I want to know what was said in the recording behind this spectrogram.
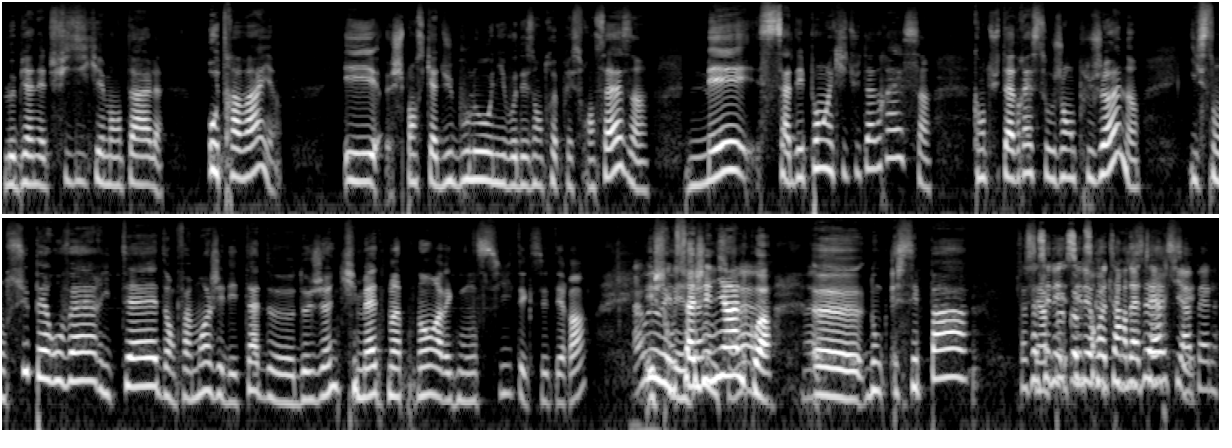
le bien-être physique et mental au travail. Et je pense qu'il y a du boulot au niveau des entreprises françaises, mais ça dépend à qui tu t'adresses. Quand tu t'adresses aux gens plus jeunes, ils sont super ouverts, ils t'aident. Enfin, moi, j'ai des tas de, de jeunes qui m'aident maintenant avec mon site, etc. Ah oui, et je oui, trouve les ça jeunes, génial, quoi. ouais. Euh, donc, c'est pas. Ça, ça, c'est les, ce retardataires disais, qui appellent.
